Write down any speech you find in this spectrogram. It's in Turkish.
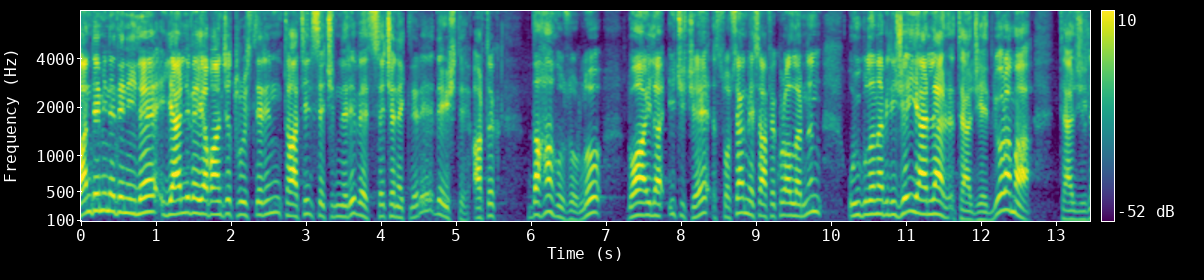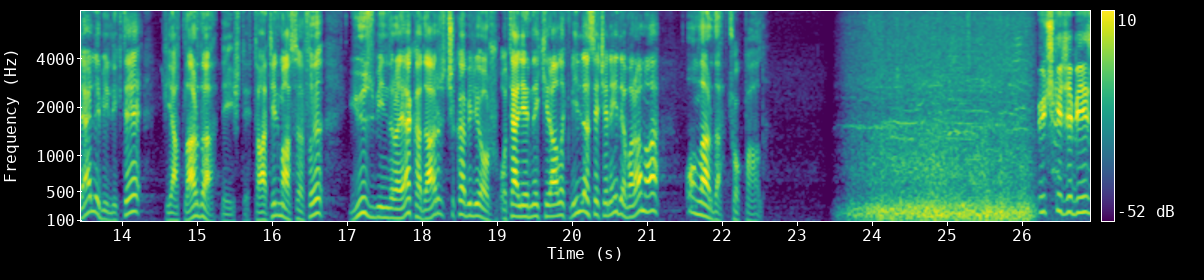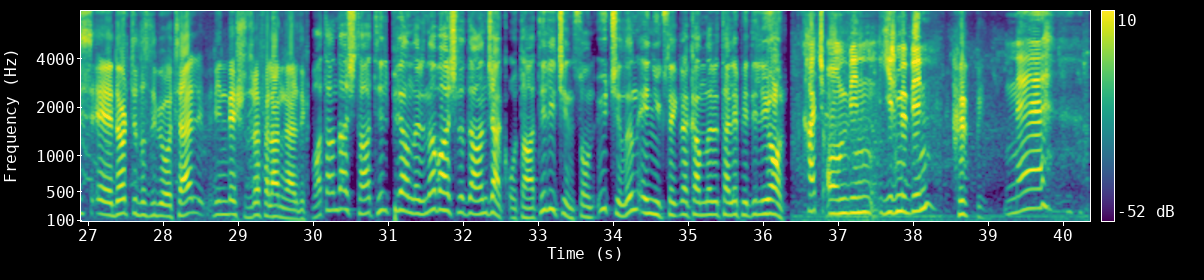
Pandemi nedeniyle yerli ve yabancı turistlerin tatil seçimleri ve seçenekleri değişti. Artık daha huzurlu, doğayla iç içe sosyal mesafe kurallarının uygulanabileceği yerler tercih ediliyor ama tercihlerle birlikte fiyatlar da değişti. Tatil masrafı 100 bin liraya kadar çıkabiliyor. Otel yerine kiralık villa seçeneği de var ama onlar da çok pahalı. 3 gece biz 4 yıldızlı bir otel 1500 lira falan verdik. Vatandaş tatil planlarına başladı ancak o tatil için son 3 yılın en yüksek rakamları talep ediliyor. Kaç? 10 bin, 20 bin? 40 bin. Ne?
